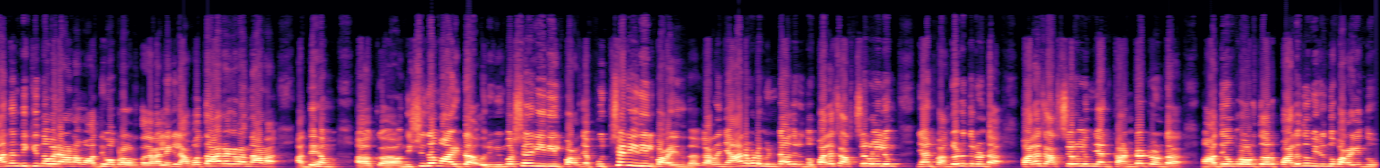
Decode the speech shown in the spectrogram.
ആനന്ദിക്കുന്നവരാണ് മാധ്യമ പ്രവർത്തകർ അല്ലെങ്കിൽ അവതാരകർ എന്നാണ് അദ്ദേഹം നിശിതമായിട്ട് ഒരു വിമർശന രീതിയിൽ പറഞ്ഞ പുച്ഛ രീതിയിൽ പറയുന്നത്. കാരണം ഞാൻ അവിടെ മിണ്ടാതിരുന്നു. പല ചർച്ചകളിലും ഞാൻ പങ്കെടുത്തിട്ടുണ്ട്. പല ചർച്ചകളിലും ഞാൻ കണ്ടിട്ടുണ്ട്. മാധ്യമ പ്രവർത്തകർ പലതും ഇരുന്ന് പറയുന്നു.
